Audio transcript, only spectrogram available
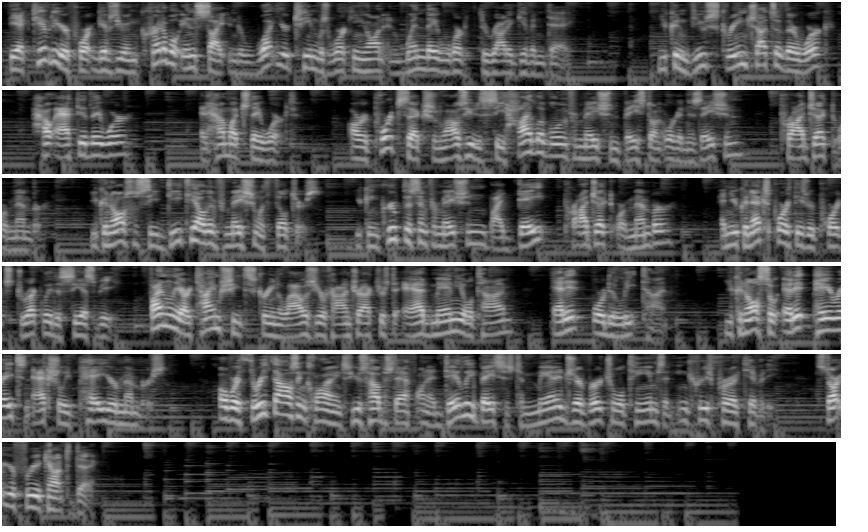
The activity report gives you incredible insight into what your team was working on and when they worked throughout a given day. You can view screenshots of their work, how active they were, and how much they worked. Our report section allows you to see high level information based on organization, project, or member. You can also see detailed information with filters. You can group this information by date, project, or member, and you can export these reports directly to CSV. Finally, our timesheet screen allows your contractors to add manual time, edit, or delete time. You can also edit pay rates and actually pay your members. Over 3,000 clients use Hubstaff on a daily basis to manage their virtual teams and increase productivity. Start your free account today.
